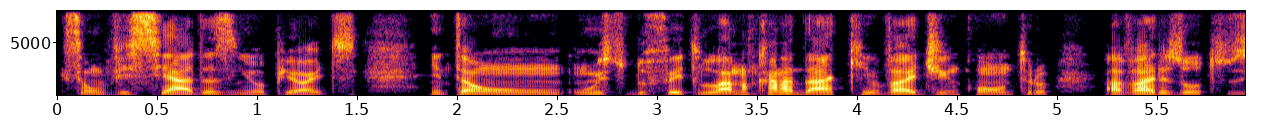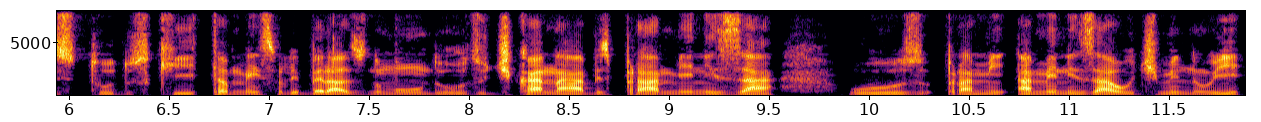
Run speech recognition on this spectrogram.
que são viciadas em opioides. Então, um estudo feito lá no Canadá que vai de encontro a vários outros estudos que também são liberados no mundo, o uso de cannabis para amenizar o uso, para amenizar ou diminuir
